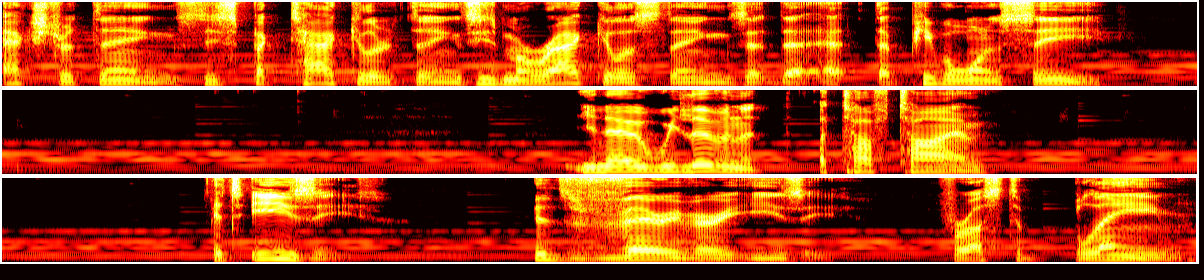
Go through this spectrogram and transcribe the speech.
extra things, these spectacular things, these miraculous things that, that, that people want to see. You know, we live in a, a tough time. It's easy. It's very, very easy for us to blame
